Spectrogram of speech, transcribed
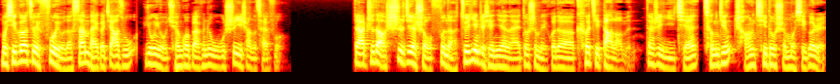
墨西哥最富有的三百个家族拥有全国百分之五十以上的财富。大家知道，世界首富呢，最近这些年来都是美国的科技大佬们，但是以前曾经长期都是墨西哥人。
